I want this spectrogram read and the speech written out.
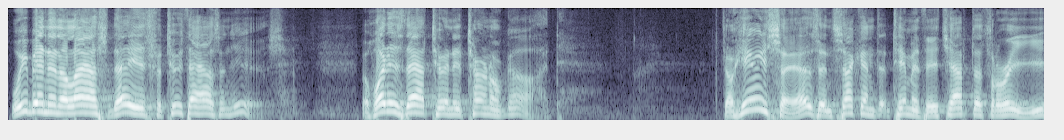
We've been in the last days for 2,000 years. But what is that to an eternal God? So here he says in 2 Timothy chapter 3,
